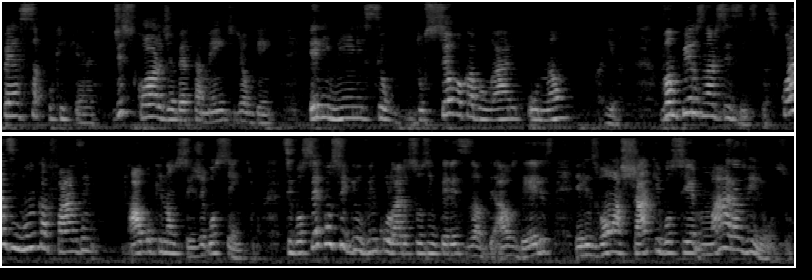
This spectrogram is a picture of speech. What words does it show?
Peça o que quer. Discorde abertamente de alguém. Elimine seu, do seu vocabulário o não rir. Vampiros narcisistas quase nunca fazem algo que não seja egocêntrico. Se você conseguiu vincular os seus interesses aos deles, eles vão achar que você é maravilhoso.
